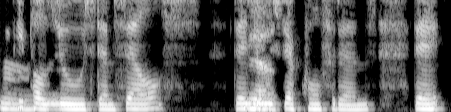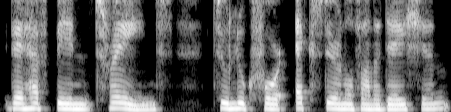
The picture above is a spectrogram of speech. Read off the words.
Mm. People lose themselves. They yeah. lose their confidence. They, they have been trained to look for external validation,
